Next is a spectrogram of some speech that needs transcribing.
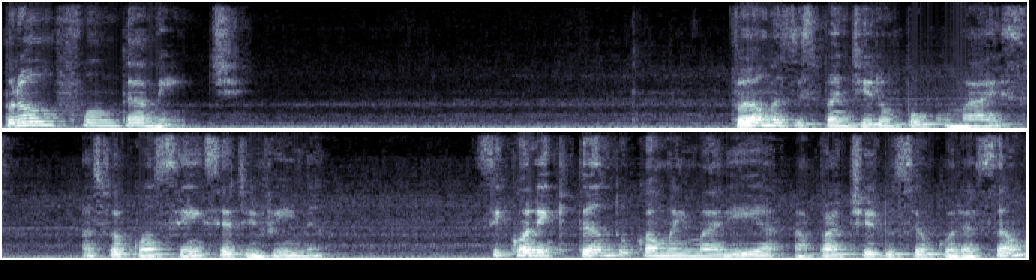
profundamente. Vamos expandir um pouco mais a sua consciência divina, se conectando com a Mãe Maria a partir do seu coração?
